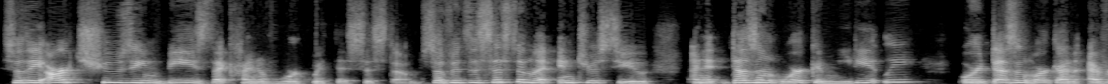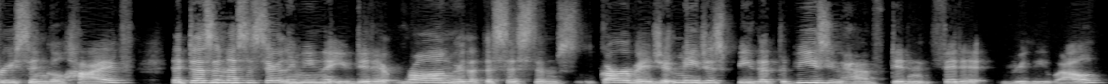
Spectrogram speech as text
So they are choosing bees that kind of work with this system. So if it's a system that interests you and it doesn't work immediately, or it doesn't work on every single hive, that doesn't necessarily mean that you did it wrong or that the system's garbage. It may just be that the bees you have didn't fit it really well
